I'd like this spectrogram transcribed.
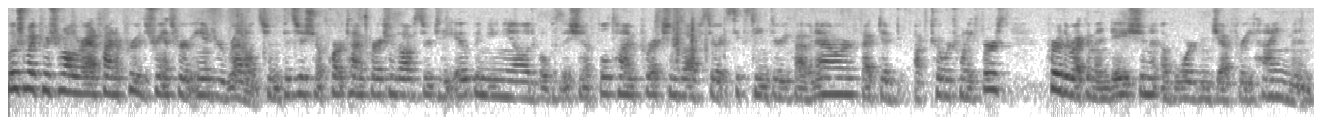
Motion by Commissioner Hall to ratify and approve the transfer of Andrew Reynolds from the position of part-time corrections officer to the open union-eligible position of full-time corrections officer at sixteen thirty-five an hour, effective October twenty-first, per the recommendation of Warden Jeffrey Heinman.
